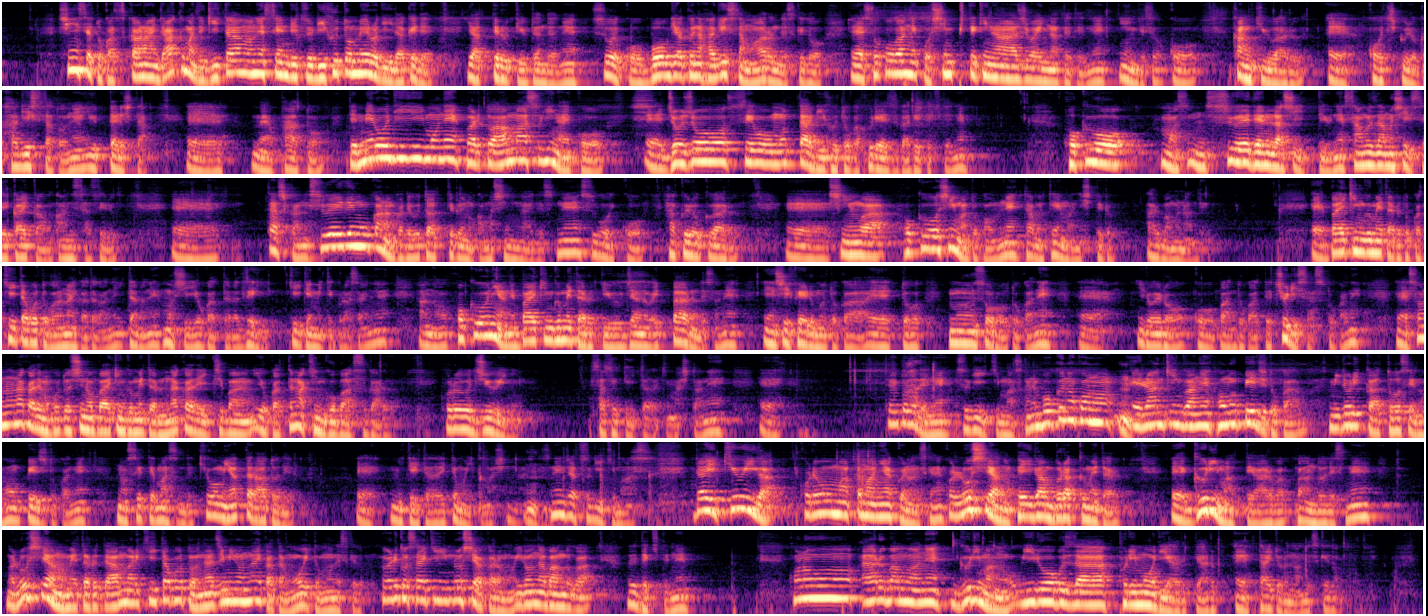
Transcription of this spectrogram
シンセとか使わないんであくまでギターのね旋律リフとメロディーだけでやってるっていう点でねすごいこう暴虐な激しさもあるんですけど、えーそこがねこう神秘的な味わいになっててねいいんですよこう緩急ある、えー構築力激しさとねゆったりした、えーまあパート。でメロディーもね割と甘すぎないこう、えー、叙情性を持ったリフとかフレーズが出てきてね。北欧、まあ、スウェーデンらしいっていうね寒々しい世界観を感じさせる、えー確かにスウェーデン語かなんかで歌ってるのかもしれないですね。すごいこう迫力ある、えー神話北欧神話とかもね多分テーマにしてるアルバムなんで、えーバイキングメタルとか聞いたことがない方がねいたらねもしよかったらぜひ聞いてみてくださいね。あの北欧にはねバイキングメタルっていうジャンルがいっぱいあるんですよね。エンシフェルムとか、えーっとムーンソロウとかね、えーいろいろこうバンドがあってチュリサスとかね、えその中でも今年のバイキングメタルの中で一番良かったのはキングオブアースガルドこれを10位にさせていただきましたね。えーということでね、次いきますかね。僕のこの、えーランキングはね、ホームページとか、緑川東生のホームページとかね、載せてますんで、興味あったら後で、えー見ていただいてもいいかもしれないですね。じゃあ次いきます。第9位が、これもまたマニアックなんですけどね、これロシアのペイガンブラックメタル、えーグリマっていうアルババンドですね。まあ、ロシアのメタルってあんまり聞いたこと馴染みのない方も多いと思うんですけど割と最近ロシアからもいろんなバンドが出てきてねこのアルバムはねグリマの「Wheel of the Primordial」ってある、えータイトルなんですけど、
